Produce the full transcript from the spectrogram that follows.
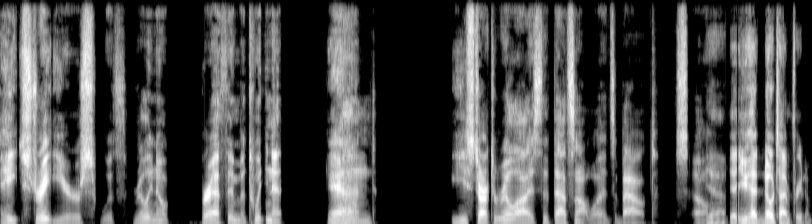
eight straight years with really no breath in between it. And you start to realize that that's not what it's about. So Yeah, yeah. You had no time freedom.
